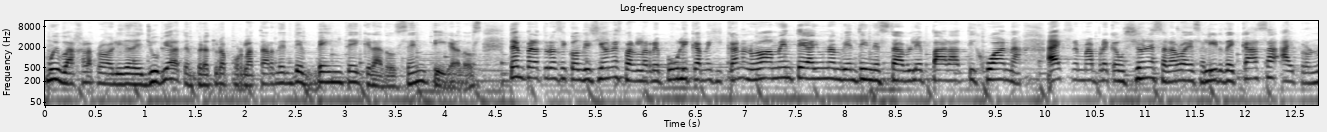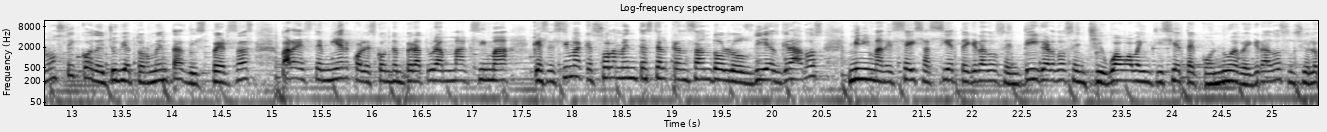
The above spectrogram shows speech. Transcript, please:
muy baja la probabilidad de lluvia, la temperatura por la tarde de 20 grados centígrados. Temperaturas y condiciones para la República Mexicana, nuevamente hay un ambiente inestable para Tijuana. A extremar precauciones a la hora de salir de casa, hay pronóstico de lluvia, tormentas dispersas para este miércoles con temperatura máxima que se estima que solamente esté alcanzando los 10 grados, mínima de 6 a 7 grados centígrados, en Chihuahua 27 con 9 grados, un cielo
